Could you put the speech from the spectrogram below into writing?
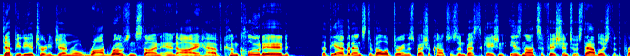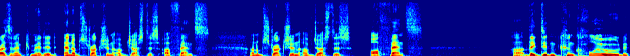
Deputy Attorney General Rod Rosenstein and I have concluded that the evidence developed during the special counsel's investigation is not sufficient to establish that the president committed an obstruction of justice offense. An obstruction of justice offense. Uh, they didn't conclude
